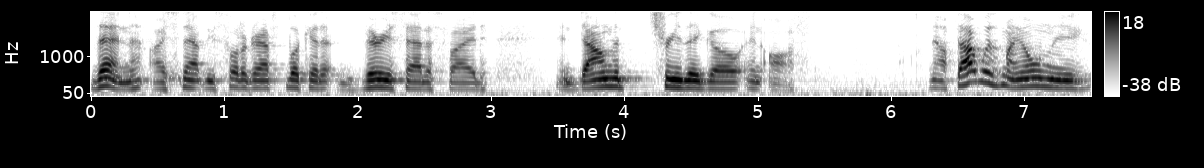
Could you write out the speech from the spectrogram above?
Then I snap these photographs, look at it, I'm very satisfied, and down the tree they go and off. Now, if that was my only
